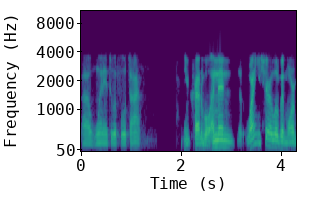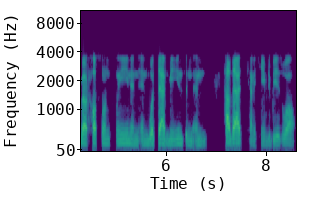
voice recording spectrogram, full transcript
uh, went into it full time. Incredible. And then why don't you share a little bit more about Hustle and Clean and, and what that means and, and how that kind of came to be as well?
